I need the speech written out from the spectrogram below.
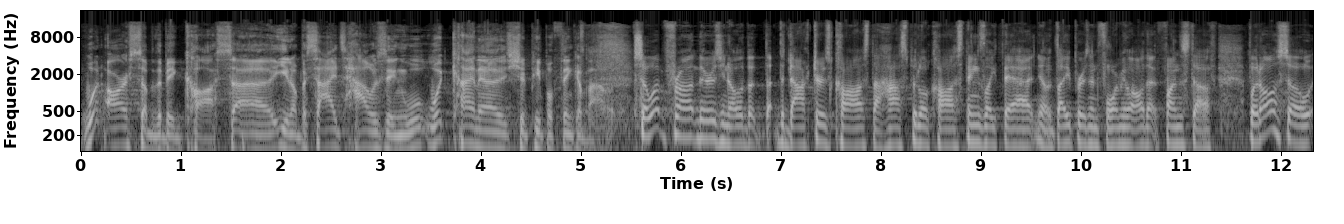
What are some of the big costs, uh, you know, besides housing? What, kind of should people think about? So up front, there's, you know, the, the doctor's cost, the hospital cost, things like that, you know, diapers and formula, all that fun stuff. But also,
